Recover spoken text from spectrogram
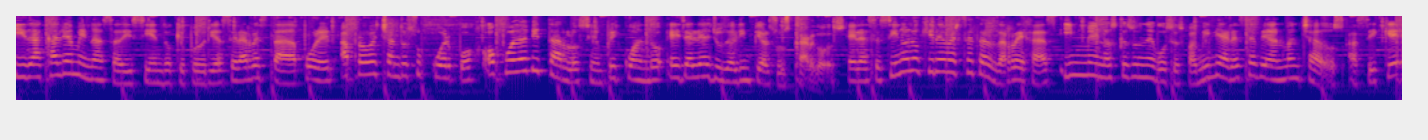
Hidaka le amenaza diciendo que podría ser arrestada por él aprovechando su cuerpo o puede evitarlo siempre y cuando ella le ayude a limpiar sus cargos. El asesino no quiere verse tras las rejas y menos que sus negocios familiares se vean manchados, así que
